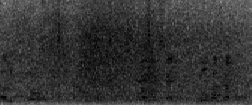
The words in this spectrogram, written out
Vamos sair. Não.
